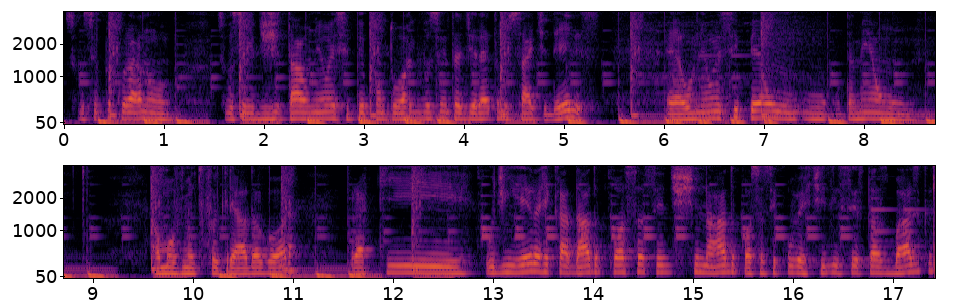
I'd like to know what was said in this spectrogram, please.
Se você procurar no. Se você digitar uniãosp.org, você entra direto no site deles. É, a União SP é um, um, também é um, é um movimento que foi criado agora para que o dinheiro arrecadado possa ser destinado, possa ser convertido em cestas básicas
